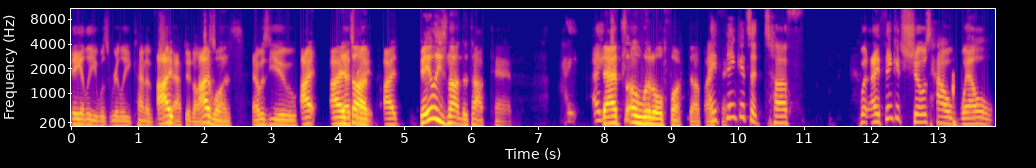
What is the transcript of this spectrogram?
Bayley was really kind of I- shafted on. I this one. was. That was you. I That's thought right. I Bayley's not in the top ten. I I, That's a little fucked up. I, I think. think it's a tough, but I think it shows how well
